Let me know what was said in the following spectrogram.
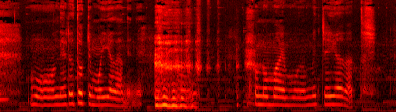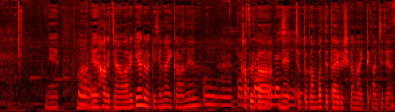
もう寝る時も嫌なんでね。この前もめっちゃ嫌だったし。ね。まあねはるちゃん悪気あるわけじゃないからね。うん。数がねちょっと頑張って耐えるしかないって感じだよね。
